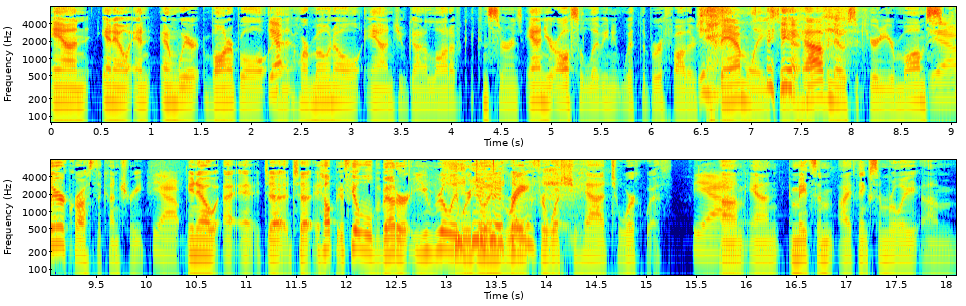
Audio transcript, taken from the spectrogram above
and you know, and and we're vulnerable Yep. and hormonal, and you've got a lot of concerns, and you're also living with the birth father's family, so you have no security. Your mom's Yeah. clear across the country. Yeah. You know, uh, uh, to to help you feel a little bit better, you really were doing great for what you had to work with. Yeah. Um, and made some, I think, some really um,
